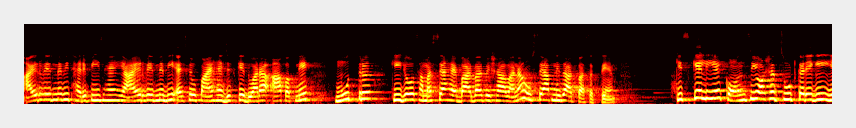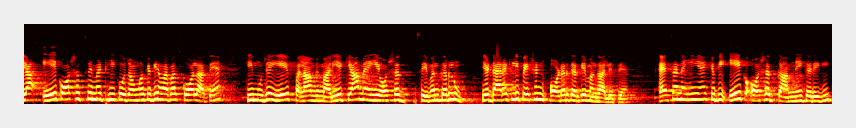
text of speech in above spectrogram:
आयुर्वेद में भी थेरेपीज हैं, या आयुर्वेद में भी ऐसे उपाय हैं जिसके द्वारा आप अपने मूत्र की जो समस्या है बार बार पेशाब आना, उससे आप निजात पा सकते हैं। किसके लिए कौन सी औषध सूट करेगी? या एक औषध से मैं ठीक हो जाऊँगा? क्योंकि हमारे पास कॉल आते हैं कि मुझे ये फलां बीमारी है, क्या मैं ये औषध सेवन कर लूँ? या डायरेक्टली पेशेंट ऑर्डर करके मंगा लेते हैं। ऐसा नहीं है, क्योंकि एक औषध काम नहीं करेगी।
